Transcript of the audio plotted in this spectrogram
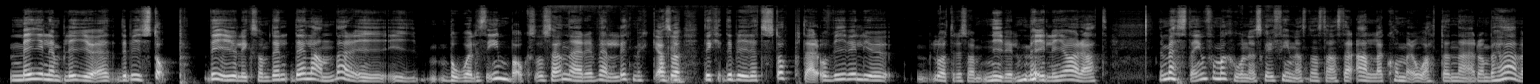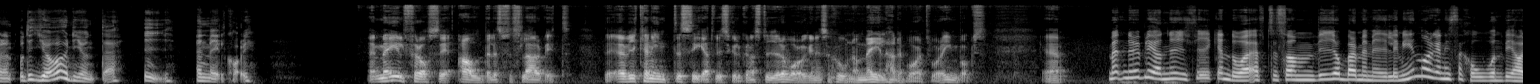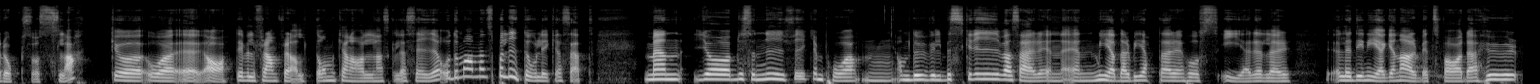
mejlen blir ju, det blir stopp. Det är ju liksom, det, det, landar i, i Boels inbox och sen är det väldigt mycket, alltså mm. det, det blir ett stopp där och vi vill ju, låter det som, ni vill möjliggöra att den mesta informationen ska ju finnas någonstans där alla kommer åt den när de behöver den. Och det gör det ju inte i en mejlkorg. Mail för oss är alldeles för slarvigt. Vi kan inte se att vi skulle kunna styra vår organisation om mail hade varit våra inbox. Eh. Men nu blir jag nyfiken då, eftersom vi jobbar med mail i min organisation. Vi har också Slack och, och eh, ja, det är väl framför allt de kanalerna skulle jag säga. Och de används på lite olika sätt. Men jag blir så nyfiken på mm, om du vill beskriva så här en, en, medarbetare hos er eller, eller din egen arbetsvardag. Hur,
